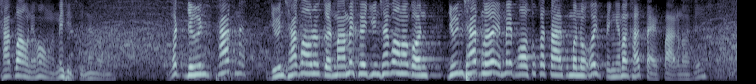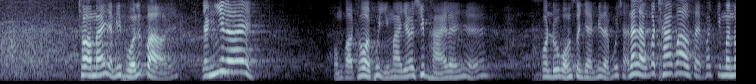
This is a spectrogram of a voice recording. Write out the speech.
ชักว่าวในห้องไม่ผิดศีลแน่นอนก็ยืนชักนะ ยืนชักว่าวเกิดมาไม่เคยยืนชักว่าวมาก่อน ยืนชักเลย ไม่พอตุ๊กตากุมารโนเอ้ยเป็นไงบ้างคะแตกปากหน่อยชอบไหมอยากมีผัวหรือเปล่า อย่างนี้เลย ผมขอโทษผู้หญิงมาเยอะชิบหายเลยคนดูผมส่วนใหญ่มีแต่ผู้ชายนั่นแหละก็ชักว่าวใส่พระกิมโน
